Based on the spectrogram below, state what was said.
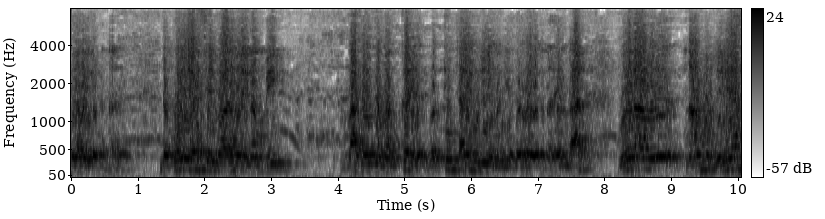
தேவை இருக்கின்றது. இந்த போலி அரசியல்வாதிகளை நம்பி வாக்களித்த மக்கள் வெற்றி தலைமுடிய வேண்டிய தேவை இருக்கின்றது. என்றால் முதலாவது நாம் ஒரு நிலையாக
